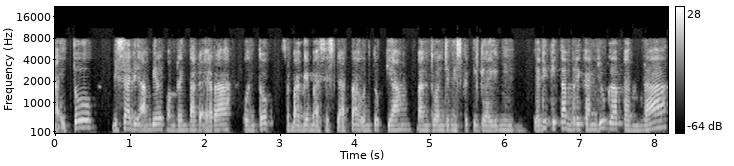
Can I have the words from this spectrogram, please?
Nah itu bisa diambil pemerintah daerah untuk sebagai basis data untuk yang bantuan jenis ketiga ini. Jadi kita berikan juga Pemda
